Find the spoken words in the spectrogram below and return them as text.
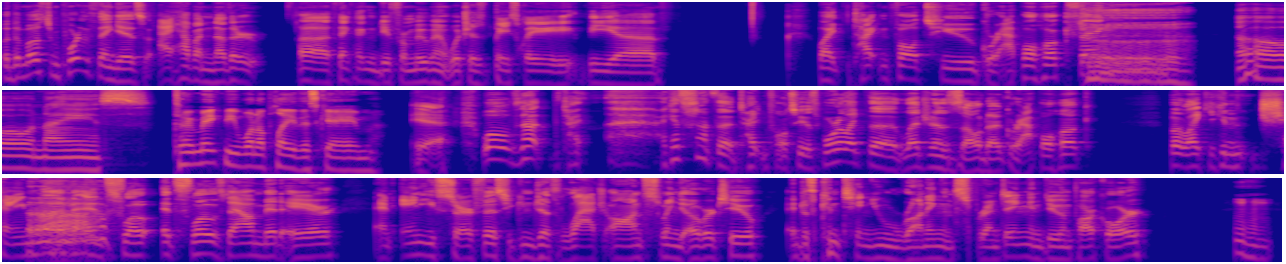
But the most important thing is I have another uh, thing I can do for movement, which is basically the uh, like Titanfall 2 grapple hook thing. Oh, nice. Don't make me want to play this game. Yeah. Well, it's not. I guess it's not the Titanfall two. It's more like the Legend of Zelda grapple hook, but like you can chain them Ah. and slow. It slows down midair, and any surface you can just latch on, swing over to, and just continue running and sprinting and doing parkour. Mhm.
